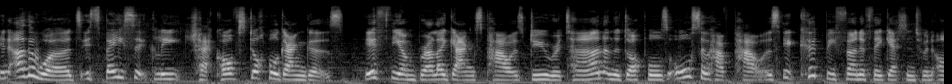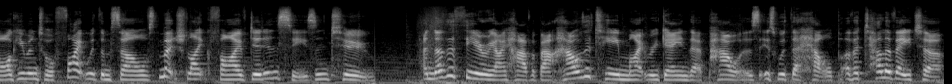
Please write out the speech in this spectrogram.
In other words, it's basically Chekhov's doppelgangers. If the Umbrella Gang's powers do return and the Doppels also have powers, it could be fun if they get into an argument or fight with themselves, much like 5 did in season 2. Another theory I have about how the team might regain their powers is with the help of a televator.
